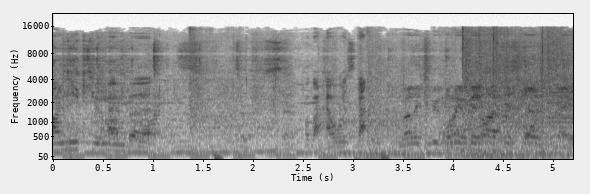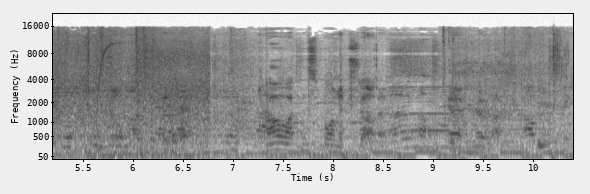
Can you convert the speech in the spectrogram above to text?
I need to remember. What the hell was that? Well, if you want to five this one, Oh, I can spawn a truck. I'll be stick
